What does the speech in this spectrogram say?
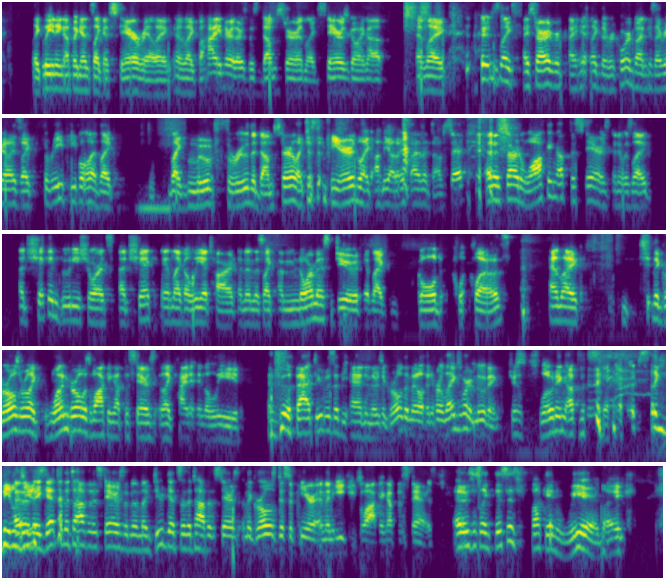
like leaning up against like a stair railing, and like behind her there's this dumpster and like stairs going up. And like, I was like, I started, rec- I hit like the record button because I realized like three people had like, like moved through the dumpster, like just appeared like on the other side of the dumpster, and then started walking up the stairs. And it was like a chick in booty shorts, a chick in like a leotard, and then this like enormous dude in like gold cl- clothes. And like the girls were like, one girl was walking up the stairs, like kind of in the lead. And the fat dude was at the end, and there's a girl in the middle, and her legs weren't moving, just floating up the stairs. like and then they get to the top of the stairs, and then like dude gets to the top of the stairs, and the girls disappear, and then he keeps walking up the stairs. And it was just like, this is fucking weird. Like,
